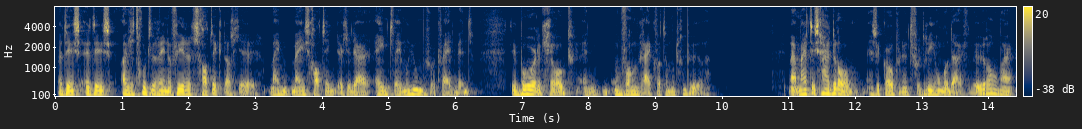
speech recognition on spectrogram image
het is, het is, als je het goed wil renoveren, schat ik dat je, mijn, mijn schatting, dat je daar 1, 2 miljoen voor kwijt bent. Het is behoorlijk groot en omvangrijk wat er moet gebeuren. Maar, maar het is haar droom. En ze kopen het voor 300.000 euro. Maar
